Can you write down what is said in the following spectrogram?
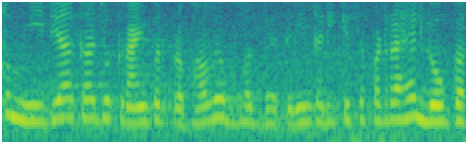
तो मीडिया का जो क्राइम पर प्रभाव है वो बहुत बेहतरीन तरीके से पड़ रहा है। लोग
